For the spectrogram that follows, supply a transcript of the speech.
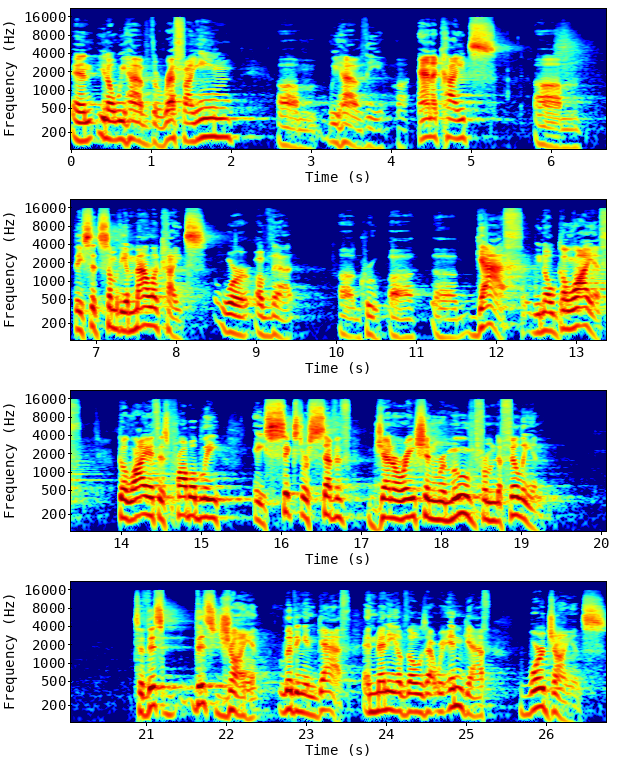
And, you know, we have the Rephaim, um, we have the uh, Anakites. Um, they said some of the Amalekites were of that uh, group. Uh, uh, Gath, we know Goliath. Goliath is probably a sixth or seventh generation removed from Nephilim to this, this giant living in Gath. And many of those that were in Gath were giants.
